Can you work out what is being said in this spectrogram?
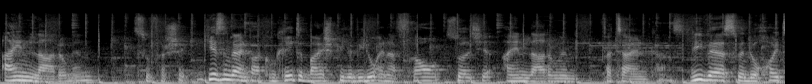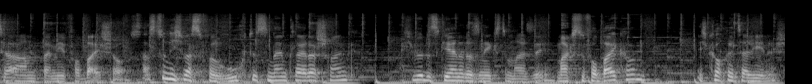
Einladungen zu verschicken. Hier sind ein paar konkrete Beispiele, wie du einer Frau solche Einladungen verteilen kannst. Wie wäre es, wenn du heute Abend bei mir vorbeischaust? Hast du nicht was Verruchtes in deinem Kleiderschrank? Ich würde es gerne das nächste Mal sehen. Magst du vorbeikommen? Ich koche Italienisch.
